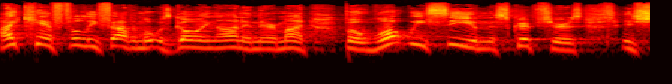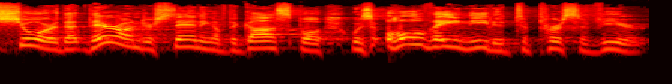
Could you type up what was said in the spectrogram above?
I can't fully fathom what was going on in their mind. But what we see in the scriptures is sure that their understanding of the gospel was all they needed to persevere.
